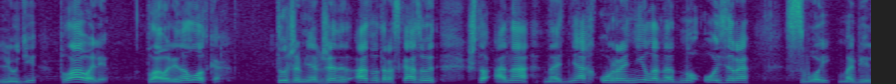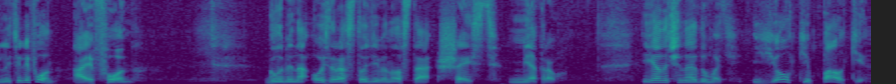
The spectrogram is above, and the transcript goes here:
люди плавали, плавали на лодках. Тут же мне Дженнет Атвуд рассказывает, что она на днях уронила на дно озера свой мобильный телефон, iPhone. Глубина озера 196 метров. И я начинаю думать, елки-палки,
